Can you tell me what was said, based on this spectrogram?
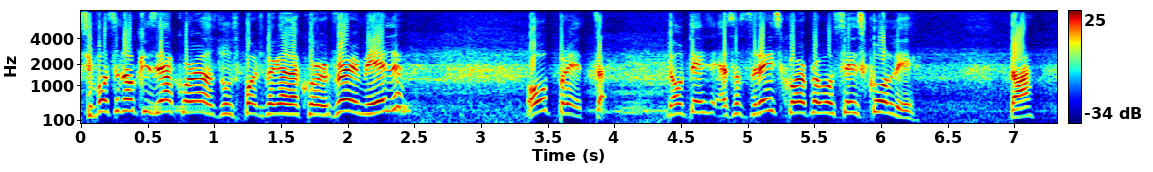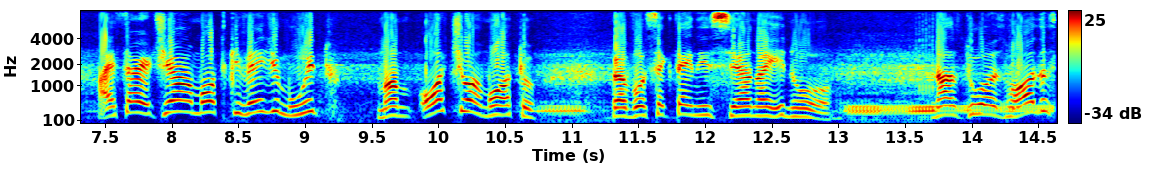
Se você não quiser a cor azul, você pode pegar da cor vermelha ou preta. Então tem essas três cores para você escolher, tá? A Startinha é uma moto que vende muito, uma ótima moto para você que está iniciando aí no nas duas rodas.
